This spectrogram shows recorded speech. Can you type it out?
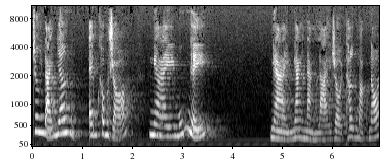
Trương Đại Nhân, em không rõ. Ngài muốn nghỉ. Ngài ngăn nàng lại rồi thân mật nói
